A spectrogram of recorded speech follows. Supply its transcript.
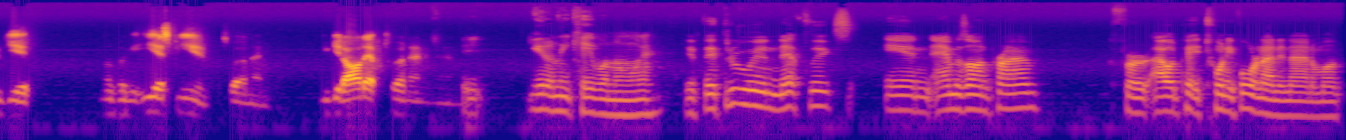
you get motherfucking ESPN for twelve ninety nine. You get all that for twelve ninety nine. You don't need cable no more. If they threw in Netflix and Amazon Prime for I would pay twenty four ninety nine a month.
